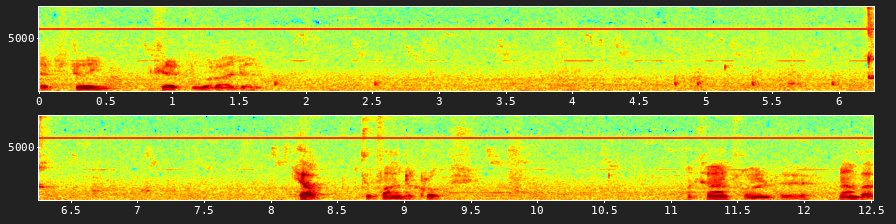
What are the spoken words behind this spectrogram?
that's doing exactly what I do. Help to find a crooks. I can't find her number.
